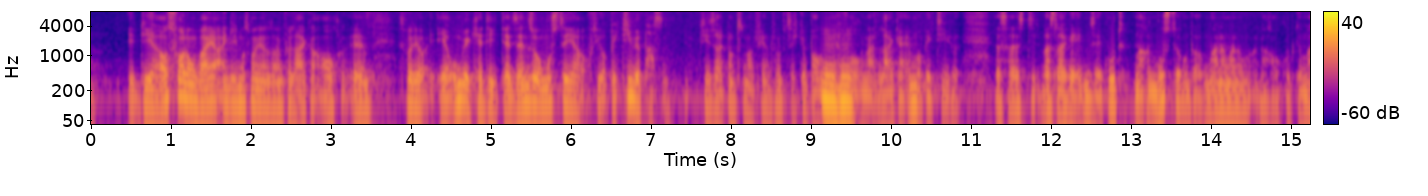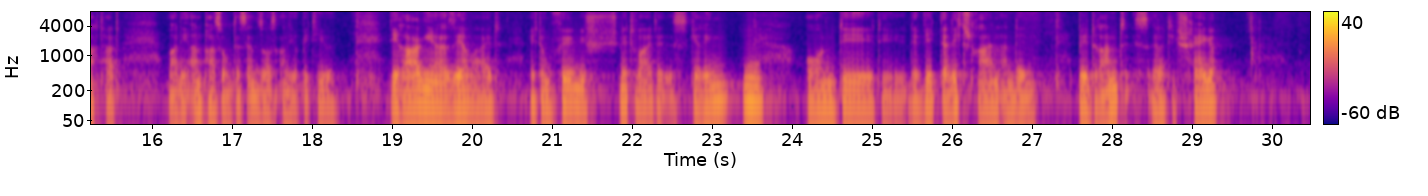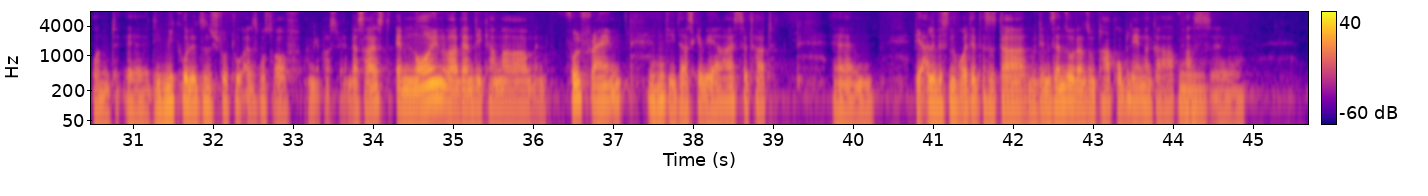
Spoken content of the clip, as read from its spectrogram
die Herausforderung war ja eigentlich, muss man ja sagen, für Leica auch, äh, es wurde ja eher umgekehrt, die, der Sensor musste ja auf die Objektive passen, die seit 1954 gebauten mhm. hervorragenden Leica M-Objektive. Das heißt, was Leica eben sehr gut machen musste und meiner Meinung nach auch gut gemacht hat, war die Anpassung des Sensors an die Objektive. Die ragen ja sehr weit Richtung Film, die Schnittweite ist gering mhm. und die, die, der Weg der Lichtstrahlen an den Bildrand ist relativ schräge. Und äh, die Mikrolinsenstruktur, alles muss darauf angepasst werden. Das heißt, M9 war dann die Kamera in Full Frame, mhm. die das gewährleistet hat. Ähm, wir alle wissen heute, dass es da mit dem Sensor dann so ein paar Probleme gab, mhm. was äh,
